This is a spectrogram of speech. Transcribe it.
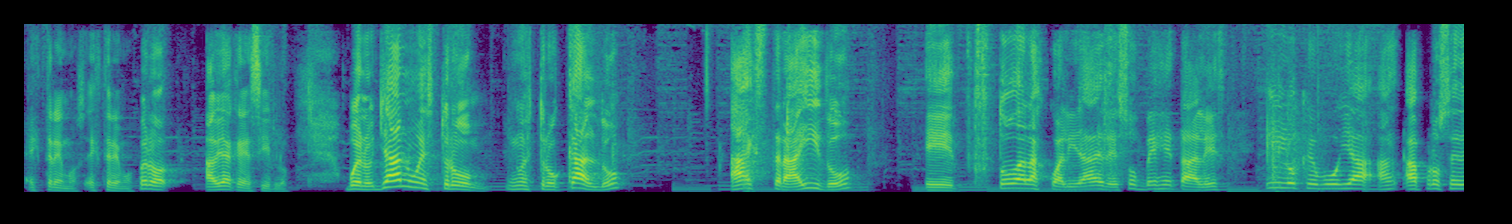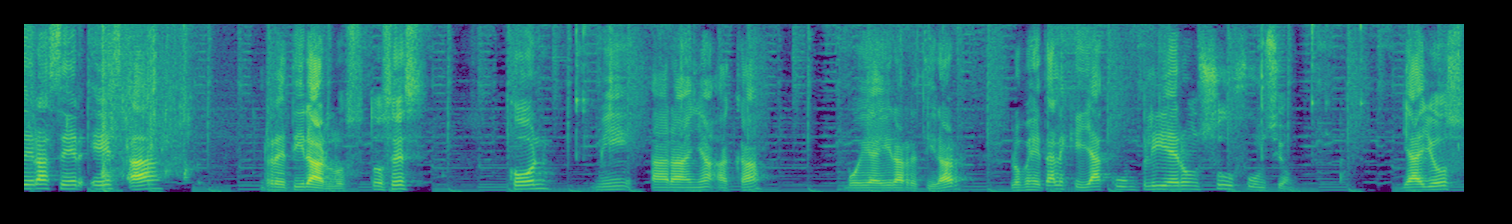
extremos, extremos, pero había que decirlo. Bueno, ya nuestro, nuestro caldo ha extraído eh, todas las cualidades de esos vegetales y lo que voy a, a proceder a hacer es a retirarlos. Entonces, con mi araña acá, voy a ir a retirar los vegetales que ya cumplieron su función. Ya ellos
